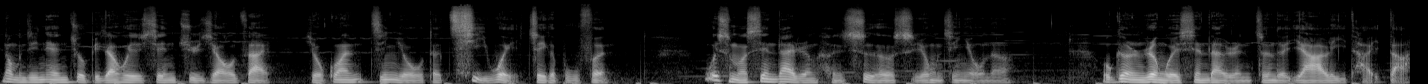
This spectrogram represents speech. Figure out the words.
那我们今天就比较会先聚焦在有关精油的气味这个部分。为什么现代人很适合使用精油呢？我个人认为，现代人真的压力太大，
